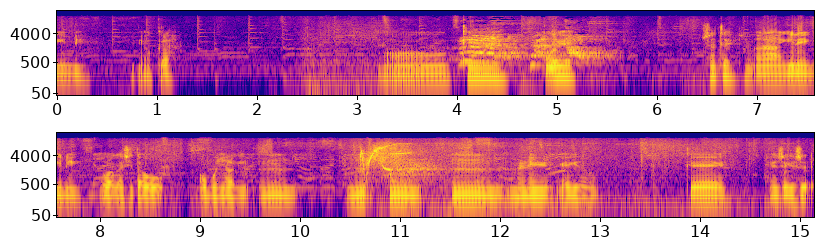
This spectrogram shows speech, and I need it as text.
ini. Ya oke lah. Oke. Weh. Santai. Nah, gini gini. Gua kasih tahu kombonya lagi. Hmm. Hmm. Hmm. Hmm. Ini kayak gitu. Oke gesek gesek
